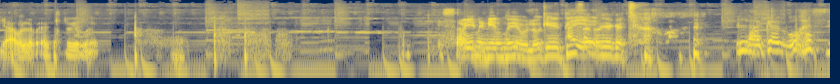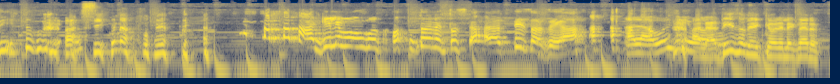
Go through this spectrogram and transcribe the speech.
Ya, aquí lo voy a poner. Esa Oye, tenía el me- medio bloque de tiza, Ay, ay. no había cachado. La cagó así. Así una fuente. Aquí le pongo condón, entonces a la tiza se va. A la última. A la tiza tienes que ponerle claro.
